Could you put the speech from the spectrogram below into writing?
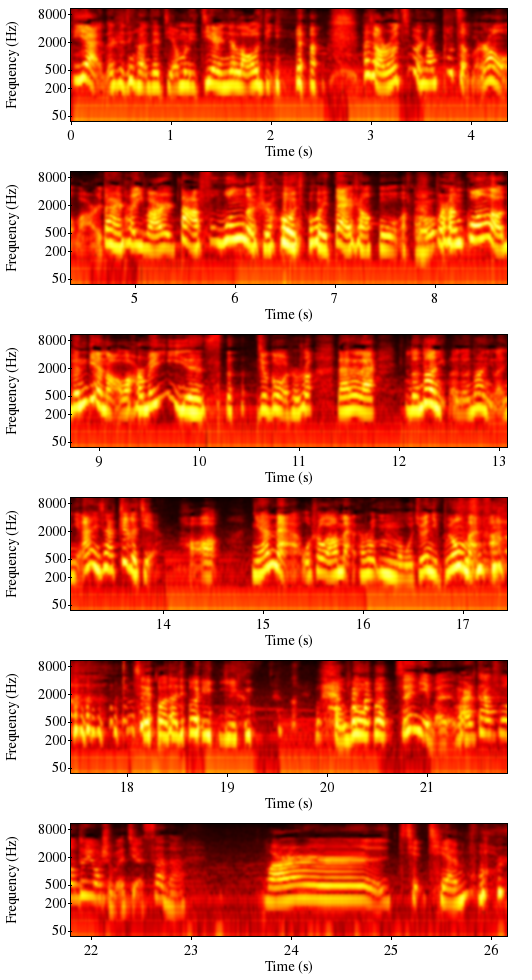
低矮的事情。在节目里揭人家老底，他小时候基本上不怎么让我玩，但是他一玩大富翁的时候就会带上我，不然光老跟电脑玩没意思。就跟我说说，来来来，轮到你了，轮到你了，你按一下这个键，好，你还买？我说我要买，他说嗯，我觉得你不用买啊，最后他就会赢，好过分。所以你们玩大富翁都用什么角色呢？玩前前夫人。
